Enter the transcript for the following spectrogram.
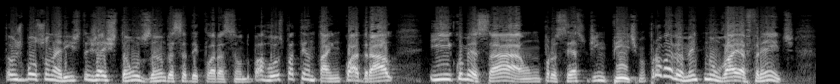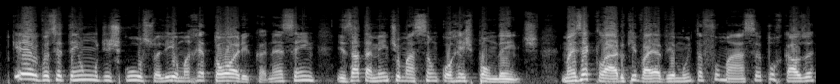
Então, os bolsonaristas já estão usando essa declaração do Barroso para tentar enquadrá-lo e começar um processo de impeachment. Provavelmente não vai à frente, porque você tem um discurso ali, uma retórica, né, sem exatamente uma ação correspondente. Mas é claro que vai haver muita fumaça por causa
